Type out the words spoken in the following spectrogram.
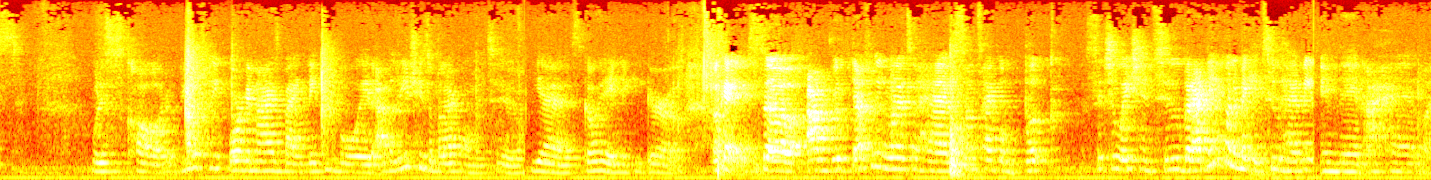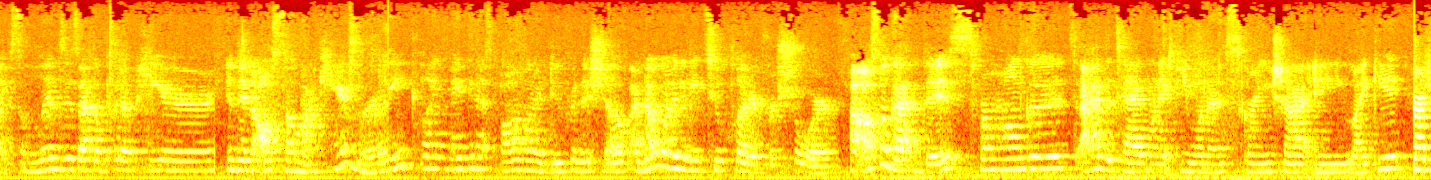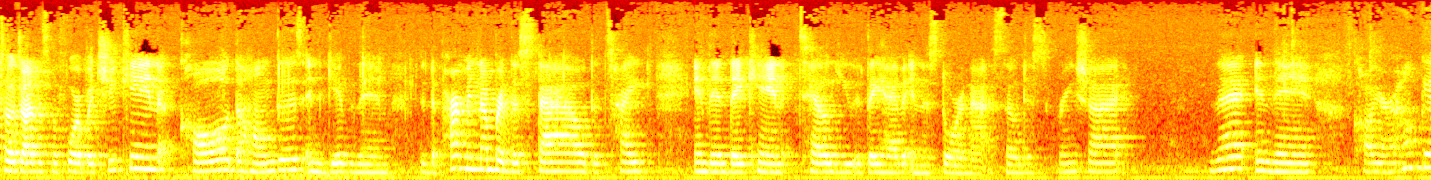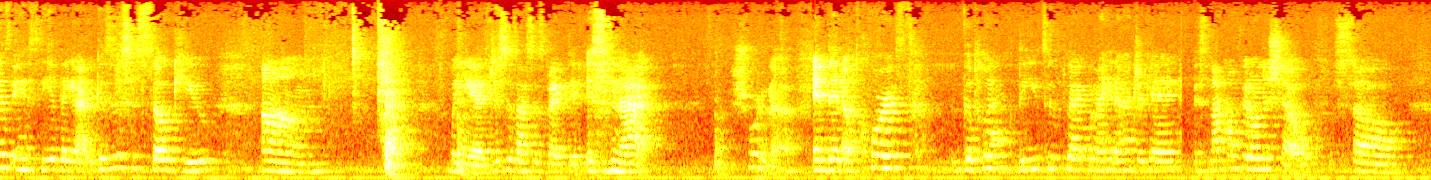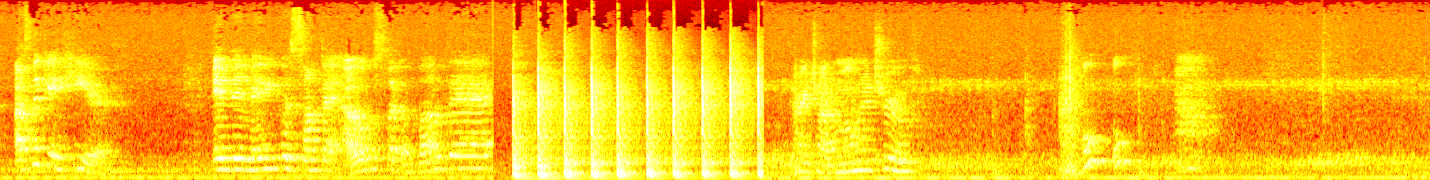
what is this called? Beautifully Organized by Nikki Boyd. I believe she's a black woman too. Yes, go ahead, Nikki girl. Okay, so I definitely wanted to have some type of book situation too but i didn't want to make it too heavy. And then i had like some lenses i could put up here. And then also my camera. I think like maybe that's all i want to do for this shelf i don't want it to be too cluttered for sure. I also got this from home goods. I have the tag on it if you want to screenshot and you like it. I've told y'all this before but you can call the home goods and give them the department number the style the type and then they can tell you if they have it in the store or not. So just screenshot that and then call your home goods and see if they got it because this is so cute. Um but yeah just as i suspected it's not short enough. And then of course the plaque the youtube plaque when i hit 100k it's not gonna fit on the shelf. So i was thinking here. And then maybe put something else like above that. All right y'all the moment of truth Ooh, ooh. I did it.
